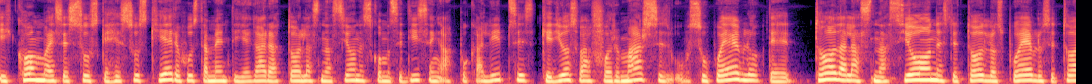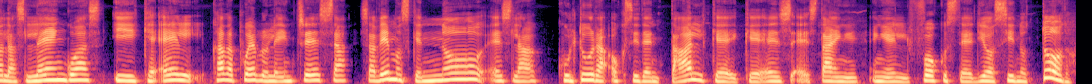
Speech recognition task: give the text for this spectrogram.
y cómo es Jesús, que Jesús quiere justamente llegar a todas las naciones, como se dice en Apocalipsis, que Dios va a formarse su pueblo de todas las naciones, de todos los pueblos, de todas las lenguas, y que Él, cada pueblo le interesa. Sabemos que no es la cultura occidental que, que es, está en, en, el focus de Dios, sino todo.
